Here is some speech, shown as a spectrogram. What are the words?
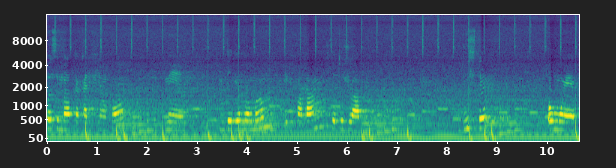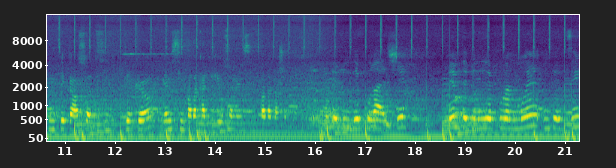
Pwese mba ka kalifi ankon, men dege mwen mam, epi papam, se toujwa boostem, o mwen pou mte ka soti vekeur, menm si mpa ta kalifi ou so menm si mpa ta ka chokman. Mwen te vin dekouraje, menm te vin repouan mwen, mwen te di,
